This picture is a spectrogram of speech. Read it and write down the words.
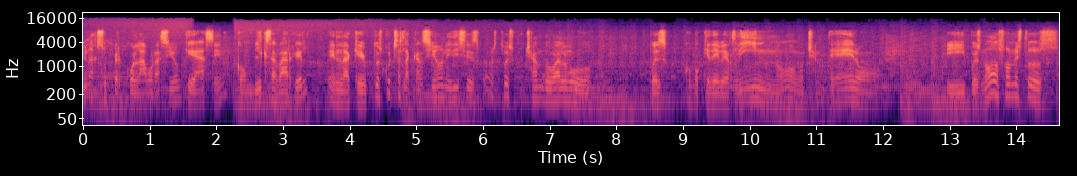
y una super colaboración que hacen con Blixa Bargel, en la que tú escuchas la canción y dices, bueno, estoy escuchando algo, pues como que de Berlín, ¿no? Ochentero. Y pues no, son estos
